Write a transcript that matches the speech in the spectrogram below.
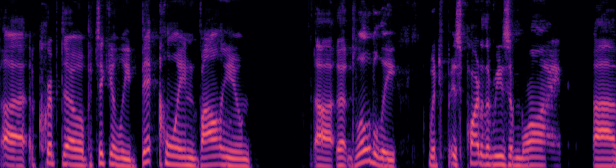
uh, crypto, particularly Bitcoin volume uh, globally, which is part of the reason why uh,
